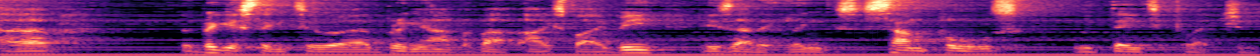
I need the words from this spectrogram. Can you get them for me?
uh, the biggest thing to uh, bring out about ISPyB is that it links samples with data collection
